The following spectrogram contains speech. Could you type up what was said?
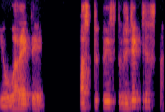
ఎవరైతే ఫస్ట్ క్రీస్తు రిజెక్ట్ చేస్తారు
